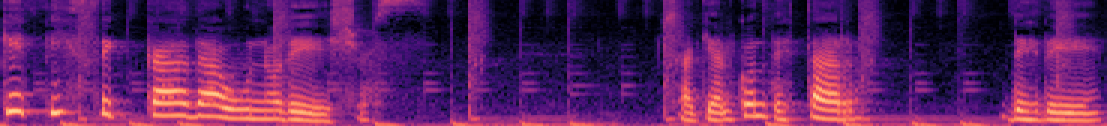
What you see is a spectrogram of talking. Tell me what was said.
¿qué dice cada uno de ellos? Ya que al contestar desde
